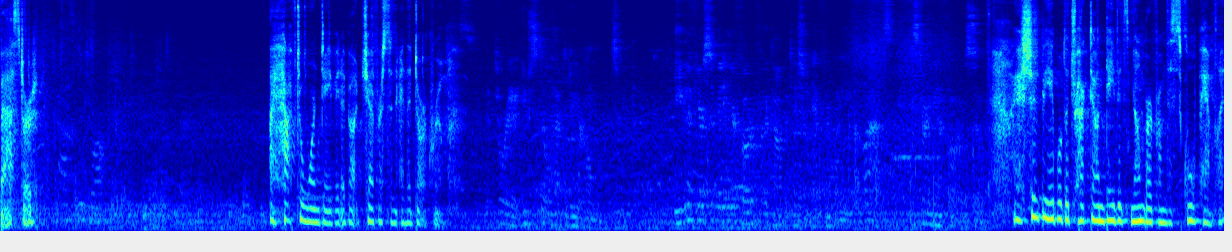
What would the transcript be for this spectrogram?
Bastard. I have to warn David about Jefferson and the dark room. Victoria, you still have to do your homework this week. Even if you're submitting your photo for the competition, everybody in the class is turning in a photo, so I should be able to track down David's number from the school pamphlet.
